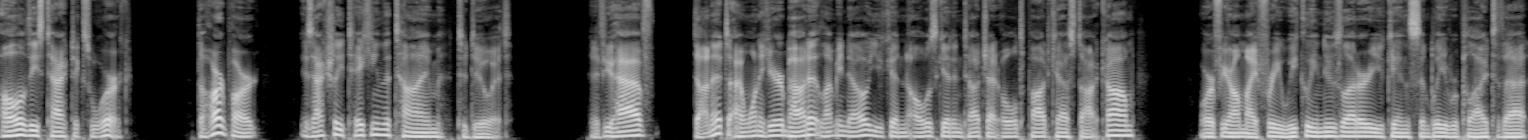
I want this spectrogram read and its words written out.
All of these tactics work. The hard part is actually taking the time to do it. And if you have done it, I want to hear about it. Let me know. You can always get in touch at oldpodcast.com. Or if you're on my free weekly newsletter, you can simply reply to that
